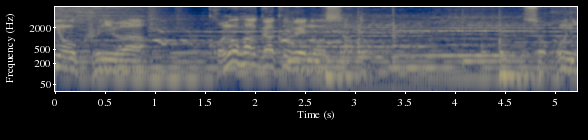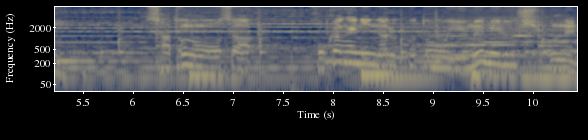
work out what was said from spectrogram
の国は木の葉隠れの里。そこに里の長火影になることを夢見る少年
